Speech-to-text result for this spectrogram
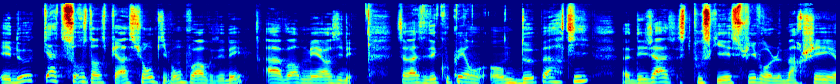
et de quatre sources d'inspiration qui vont pouvoir vous aider à avoir de meilleures idées. Ça va se découper en, deux parties. déjà tout ce qui est suivre le marché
